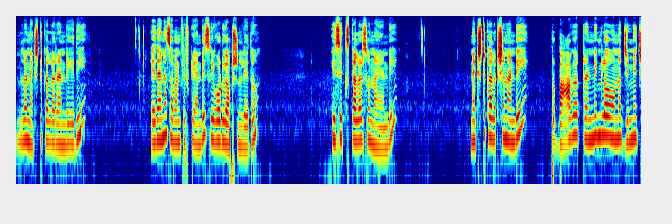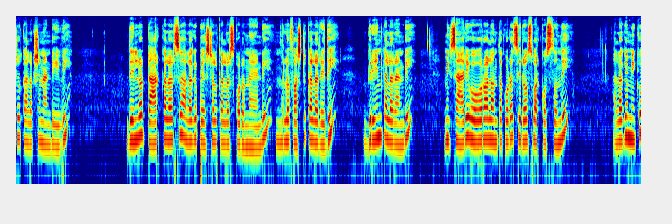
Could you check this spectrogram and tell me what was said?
ఇందులో నెక్స్ట్ కలర్ అండి ఇది. ఏదైనా సెవెన్ ఫిఫ్టీ అండి. సిఓడి ఆప్షన్ లేదు. ఈ సిక్స్ కలర్స్ ఉన్నాయండి. నెక్స్ట్ కలెక్షన్ అండి. ఇప్పుడు బాగా ట్రెండింగ్లో ఉన్న జిమ్మిచు కలెక్షన్ అండి ఇవి. దీనిలో డార్క్ కలర్స్ అలాగే పేస్టల్ కలర్స్ కూడా ఉన్నాయండి. ఇందులో ఫస్ట్ కలర్ ఇది. గ్రీన్ కలర్ అండి. మీకు శారీ ఓవరాల్ అంతా కూడా సిరోస్ వర్క్ వస్తుంది. అలాగే మీకు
